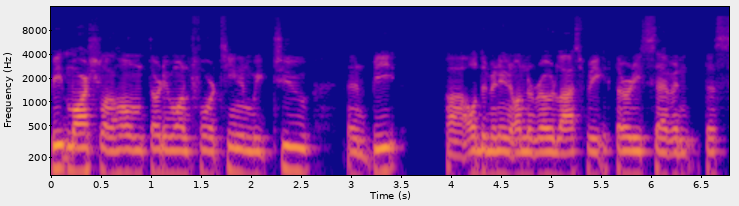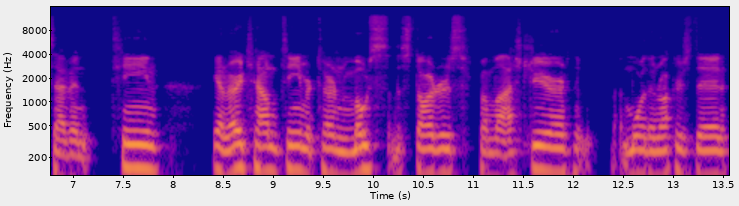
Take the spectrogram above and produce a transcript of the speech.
beat Marshall at home 31-14 in week two, and beat uh, Old Dominion on the road last week 37 to 17. Again, a very talented team. Returned most of the starters from last year, more than Rutgers did.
